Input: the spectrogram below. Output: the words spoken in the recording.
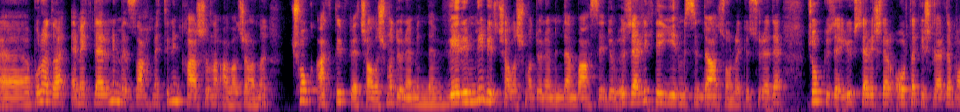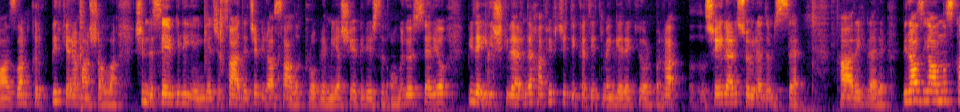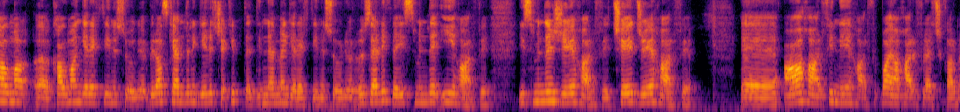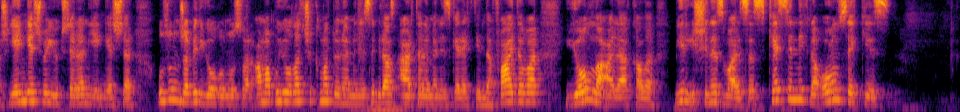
burada emeklerinin ve zahmetinin karşılığını alacağını çok aktif ve çalışma döneminden, verimli bir çalışma döneminden bahsediyor. Özellikle 20'sinden sonraki sürede çok güzel yükselişler, ortak işlerde muazzam 41 kere maşallah. Şimdi sevgili yengeci sadece biraz sağlık problemi yaşayabilirsin onu gösteriyor. Bir de ilişkilerinde hafifçe dikkat etmen gerekiyor. Şeyleri söyledim size tarihleri. Biraz yalnız kalma e, kalman gerektiğini söylüyor. Biraz kendini geri çekip de dinlenmen gerektiğini söylüyor. Özellikle isminde İ harfi, isminde J harfi, Ç, C harfi, e, A harfi, N harfi bayağı harfler çıkarmış. Yengeç ve yükselen yengeçler. Uzunca bir yolunuz var ama bu yola çıkma döneminizi biraz ertelemeniz gerektiğinde fayda var. Yolla alakalı bir işiniz var ise kesinlikle 18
